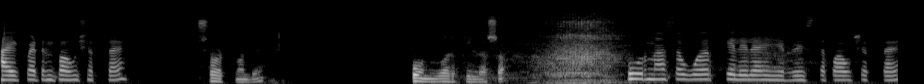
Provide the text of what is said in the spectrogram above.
हा एक पॅटर्न पाहू शकताय. शॉर्टमध्ये. कोण वर्क केलं असं. पूर्ण असं वर्क केलेलं आहे हे ड्रेसला पाहू शकताय.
